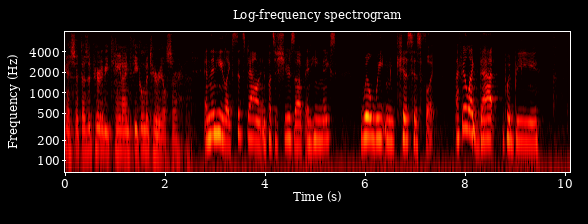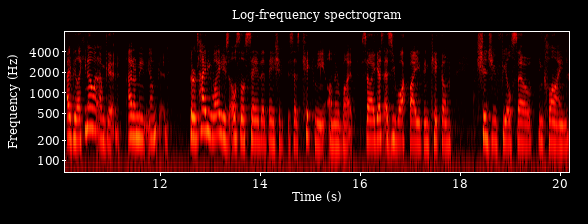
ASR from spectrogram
Yes, it does appear to be canine fecal material, sir. And then he like sits down and puts his shoes up, and he makes Wil Wheaton kiss his foot. I feel like that would be. I'd be like, you know what? I'm good. I don't need. I'm good. Their tidy whities also say that they should. Says "kick me" on their butt. So I guess as you walk by, you can kick them, should you feel so inclined.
